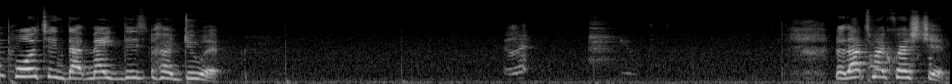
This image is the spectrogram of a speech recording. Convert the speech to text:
important that made this her do it? Ew. No, that's my question.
